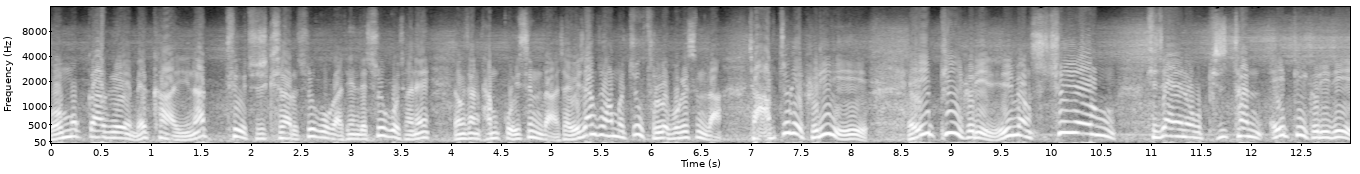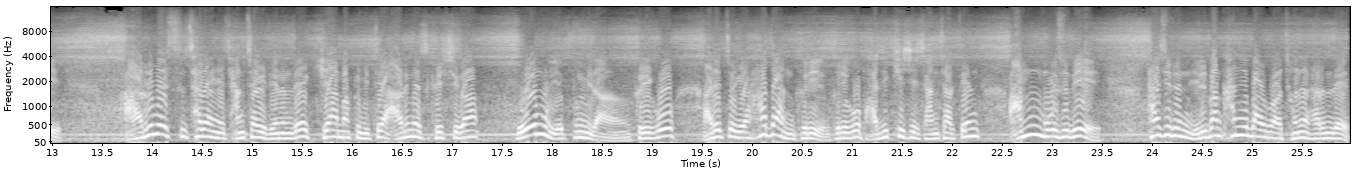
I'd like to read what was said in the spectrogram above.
원목 가구의 메카 이나트 주식회사로 출고가 되는데 출고 전에 영상 담고 있습니다. 자, 외장 쪽 한번 쭉 둘러보겠습니다. 자, 앞쪽에 그릴이 AP 그릴, 일명 수출형 디자인하고 비슷한 AP 그릴이 아르메스 차량에 장착이 되는데 기아 마크 밑에 아르메스 글씨가 너무 예쁩니다. 그리고 아래쪽에 하단 그릴 그리고 body kit이 장착된 앞 모습이 사실은 일반 카니발과 전혀 다른데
